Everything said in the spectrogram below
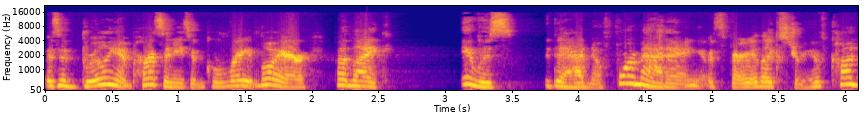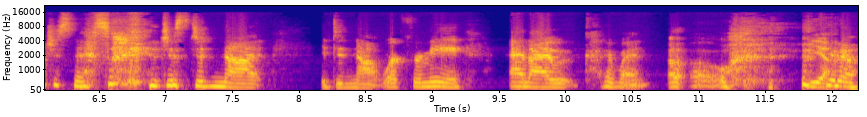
was a brilliant person. He's a great lawyer, but like, it was, they had no formatting. It was very like stream of consciousness. it just did not, it did not work for me and I kind of went, uh oh. Yeah. you know,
